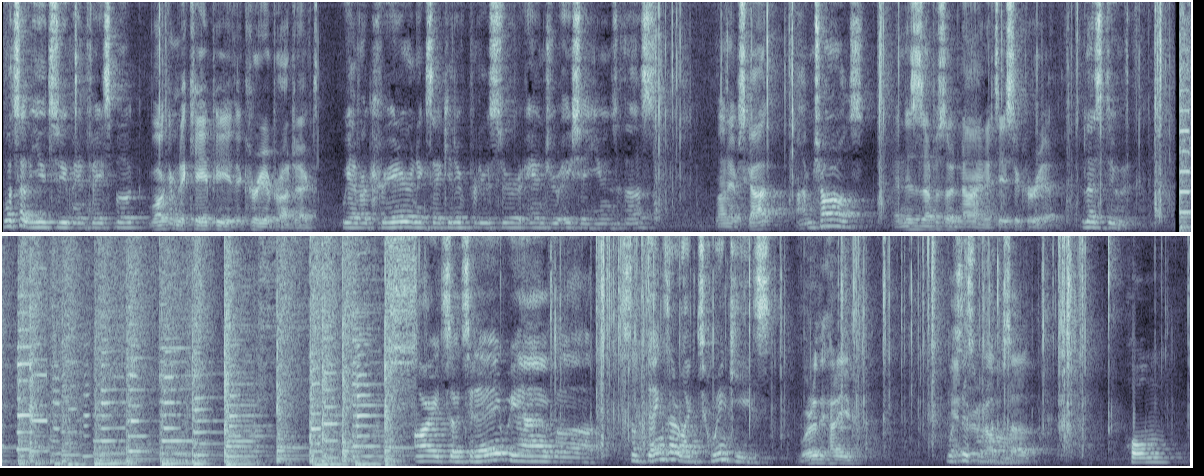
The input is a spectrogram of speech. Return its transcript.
What's up YouTube and Facebook? Welcome to KP, the Korea Project. We have our creator and executive producer, Andrew H.A. Yoons with us. My name's Scott. I'm Charles. And this is episode 9, A Taste of Korea. Let's do it. Alright, so today we have uh, some things that are like Twinkies. What are they, how do you... What's Andrew, this one help us out. Home.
